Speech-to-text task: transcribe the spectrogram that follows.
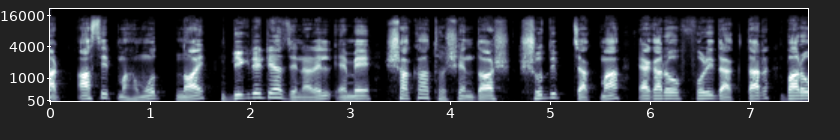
আট আসিফ মাহমুদ, নয় brigadier general M A Sakhawat Hossain, দশ সুদীপ চাকমা, এগারো ফরিদ আক্তার বারো,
